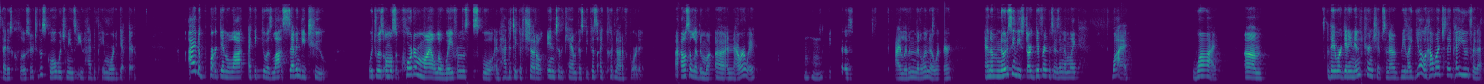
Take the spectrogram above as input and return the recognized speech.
that is closer to the school, which means that you had to pay more to get there. I had to park in lot, I think it was lot 72, which was almost a quarter mile away from the school and had to take a shuttle into the campus because I could not afford it. I also lived a, mo- uh, an hour away Mhm. because I live in the middle of nowhere. And I'm noticing these stark differences, and I'm like, why? Why? Um, they were getting internships, and I would be like, yo, how much they pay you for that?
